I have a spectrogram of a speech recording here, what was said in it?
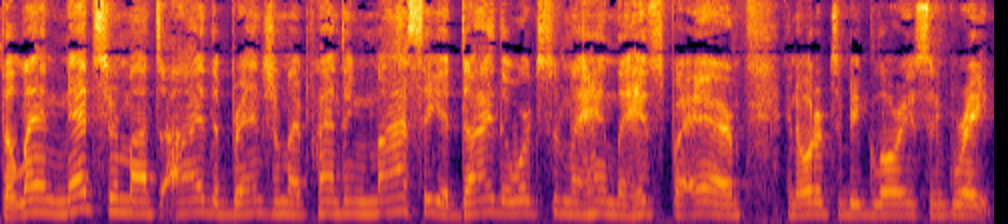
the land. Netzer mat'ai, the branch of my planting. Masa yadai, the works of my hand. Lehis air, in order to be glorious and great.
